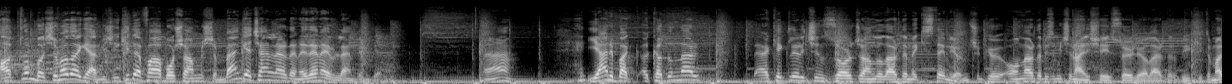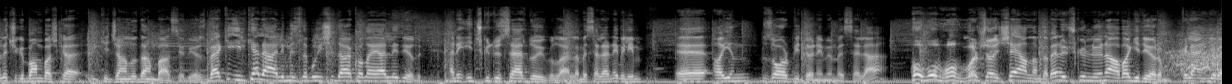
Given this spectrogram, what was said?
aklım başıma da gelmiş. İki defa boşanmışım. Ben geçenlerde neden evlendim gene? Ha? Yani bak kadınlar erkekler için zor canlılar demek istemiyorum. Çünkü onlar da bizim için aynı şeyi söylüyorlardır büyük ihtimalle. Çünkü bambaşka iki canlıdan bahsediyoruz. Belki ilkel halimizle bu işi daha kolay hallediyorduk. Hani içgüdüsel duygularla. Mesela ne bileyim e, ayın zor bir dönemi mesela. Hop hop hop şey, anlamda ben üç günlüğüne hava gidiyorum falan gibi.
